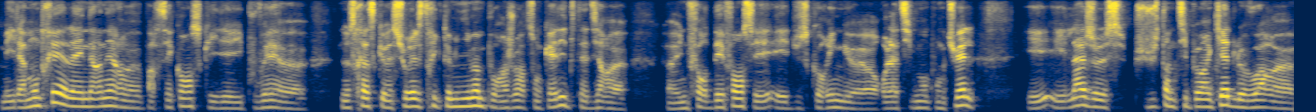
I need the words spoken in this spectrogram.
Mais il a montré l'année dernière euh, par séquence qu'il pouvait euh, ne serait-ce qu'assurer le strict minimum pour un joueur de son calibre, c'est-à-dire une forte défense et, du scoring relativement ponctuel. Et, là, je, suis juste un petit peu inquiet de le voir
